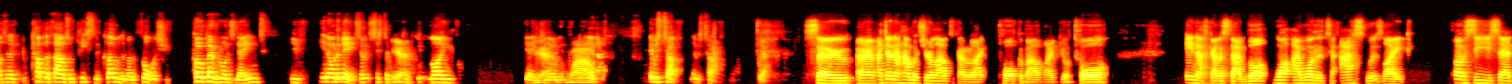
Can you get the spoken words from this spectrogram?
I don't know a couple of thousand pieces of clothing on the floor, which you hope everyone's named. You've you know what I mean. So it's just a yeah. mind. Yeah, yeah. You know, wow. Yeah, it was tough. It was tough. Yeah. So um, I don't know how much you're allowed to kind of like talk about like your tour in Afghanistan, but what I wanted to ask was like, obviously you said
